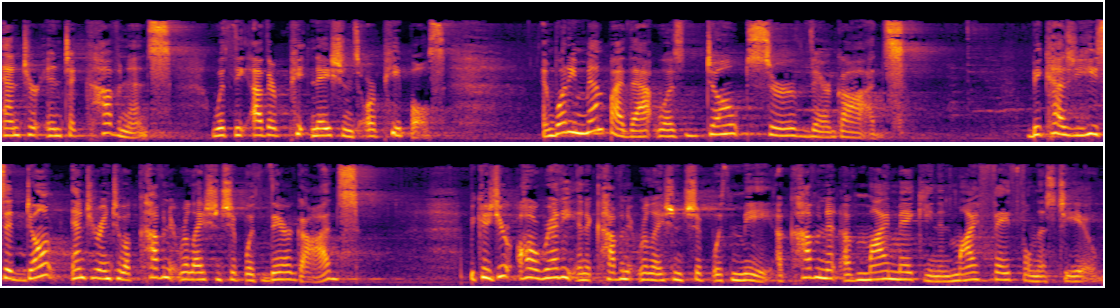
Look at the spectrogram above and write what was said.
enter into covenants with the other nations or peoples. And what he meant by that was don't serve their gods. Because he said, don't enter into a covenant relationship with their gods because you're already in a covenant relationship with me, a covenant of my making and my faithfulness to you.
